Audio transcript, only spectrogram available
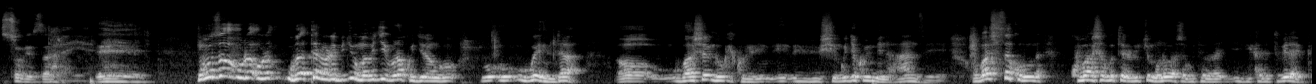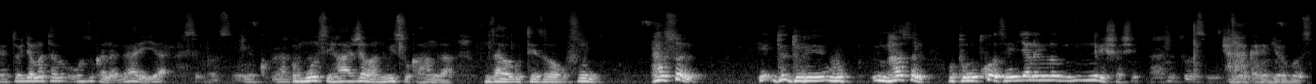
subiza Eh, ura- uraterura ibyuma byibura kugira ngo wenda ubashe ntukikorere ibishinga ujye kubimena hanze. Ubashe se kurunda kubasha guterura icyuma n'ubasha guterura ibikarito biriya bikarito by'amata uzukanaga hariya. Umunsi haje abantu bisuka ahangaha nzabaguteza bagufunge nta soni. Dore ubu- nta soni utuntu twose hirya no hino n'ibishashi ntabwo ari byo rwose.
